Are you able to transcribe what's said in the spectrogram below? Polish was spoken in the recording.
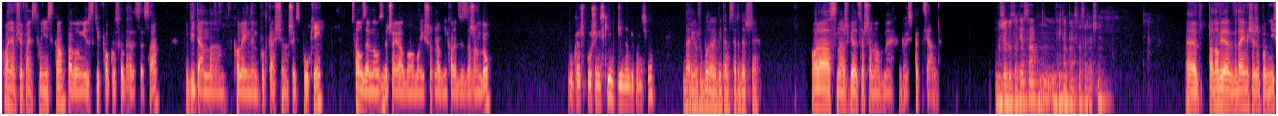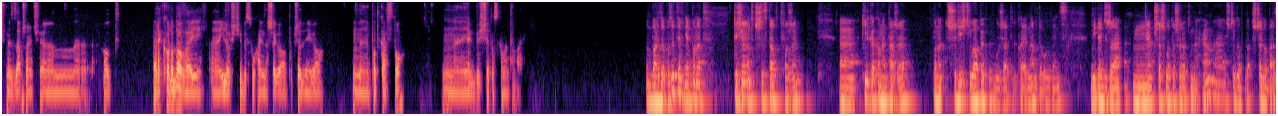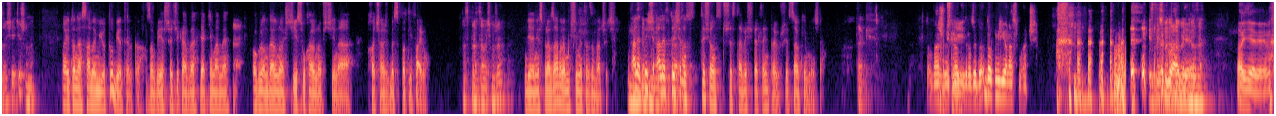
Kłaniam się Państwu nisko. Paweł Mirski, Focus Hotel SSA. Witam na kolejnym podcaście naszej spółki. Są ze mną zwyczajowo moi szanowni koledzy z zarządu. Łukasz Płoszyński, dzień dobry Państwu. Dariusz Burel, witam serdecznie. Oraz nasz wielce szanowny gość specjalny. Grzegorz Zawiosa, witam Państwa serdecznie. E, panowie, wydaje mi się, że powinniśmy zacząć od rekordowej e, ilości wysłuchań naszego poprzedniego podcastu. Jakbyście to skomentowali? Bardzo pozytywnie, ponad 1300 odtworzeń, e, kilka komentarzy, ponad 30 łapek w górze, tylko jedna w dół, więc widać, że przeszło to szerokim echem, z czego, z czego bardzo się cieszymy. No i to na samym YouTubie tylko. Zrobię jeszcze ciekawe, jakie mamy tak. oglądalności i słuchalności na chociażby Spotify'u. A sprawdzałeś może? Nie, nie sprawdzałem, ale musimy to zobaczyć. Ale, tyś, ale 1000, 1300 wyświetleń to już jest całkiem nieźle. Tak. To ważny Czyli... krok w drodze do, do miliona słuchaczy. Jesteśmy na dobrej drodze. Oj, nie wiem.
